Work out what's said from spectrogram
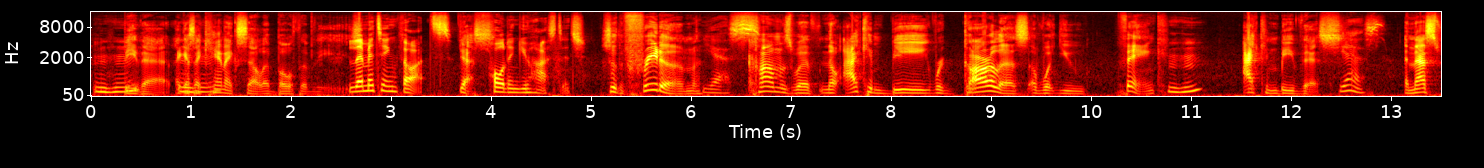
Mm-hmm. be that. I guess I can't excel at both of these. Limiting thoughts yes. holding you hostage. So the freedom Yes. comes with no, I can be regardless of what you think, Mm-hmm. I can be this. Yes. And that's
